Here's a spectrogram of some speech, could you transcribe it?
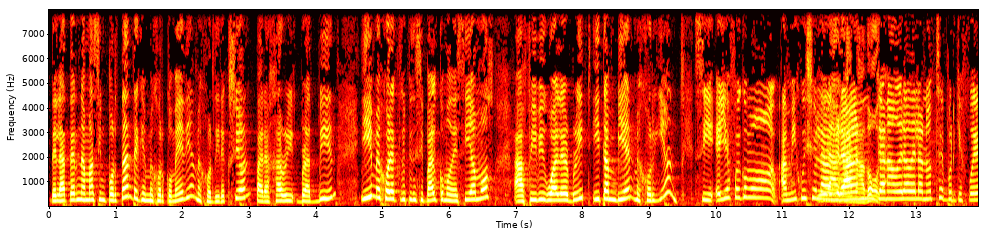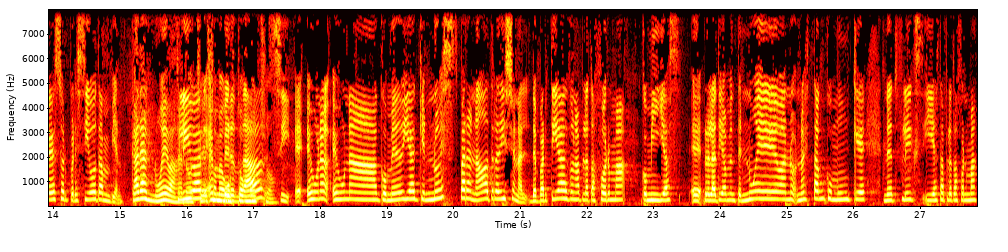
de la terna más importante, que es Mejor Comedia, Mejor Dirección, para Harry Brad Beard, y Mejor Actriz Principal, como decíamos, a Phoebe Waller-Bridge, y también Mejor Guión. Sí, ella fue como, a mi juicio, la, La gran ganadora. ganadora. de la noche porque fue sorpresivo también. Caras nuevas Fleabag, eso en me gustó mucho. sí, e- es una, es una comedia que no es para nada tradicional. De partida es de una plataforma, comillas, eh, relativamente nueva, no, no es tan común que Netflix y estas plataformas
